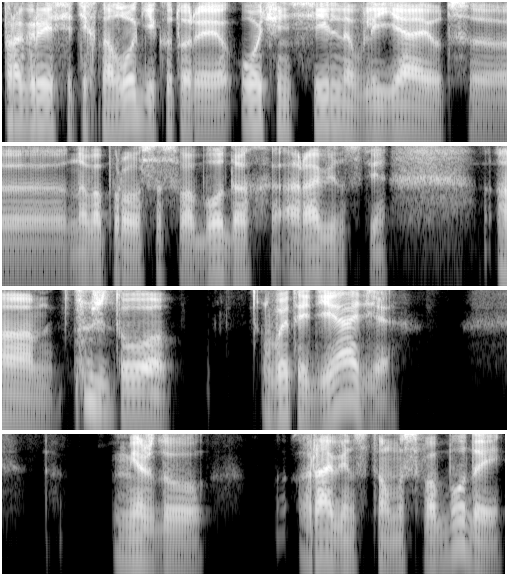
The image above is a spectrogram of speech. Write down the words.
прогрессе технологий, которые очень сильно влияют на вопрос о свободах, о равенстве, что в этой диаде между равенством и свободой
